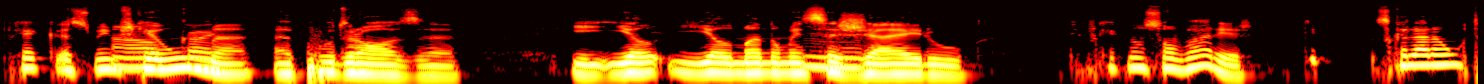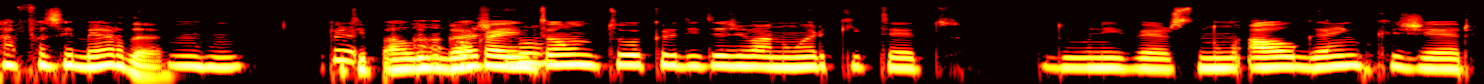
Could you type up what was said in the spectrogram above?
Porque é que assumimos Ah, que é ok. uma, a poderosa, e, e ele, e ele manda um mensageiro? Tipo, porque é que não são várias? Tipo, se calhar há um que está a fazer merda. Uhum. E, tipo, há ali um Ah, gajo ok, não. então tu acreditas vá num arquiteto do universo, num alguém que gere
